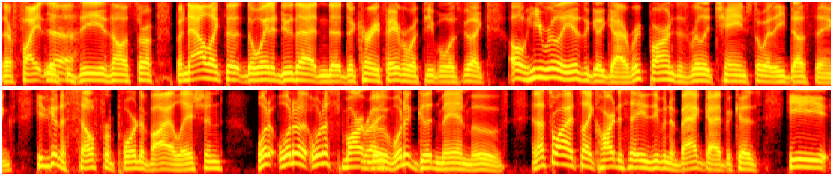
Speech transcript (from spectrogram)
they're fighting this Yeah. disease and all this stuff. But now, like the the way to do that and to, to curry favor with people was be like, oh, he really is a good guy. Rick Barnes has really changed the way that he does things. He's gonna self report a violation. What what a what a smart Right. move. What a good man move. And that's why it's like hard to say he's even a bad guy because he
